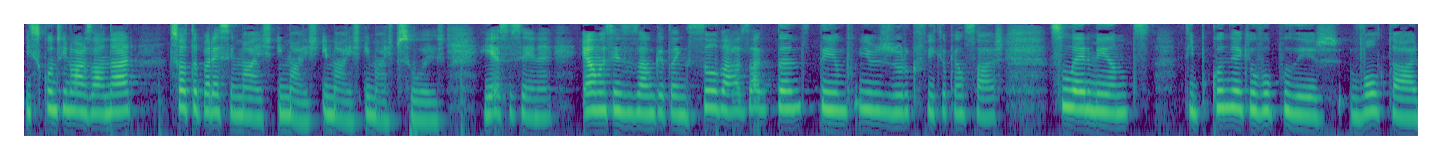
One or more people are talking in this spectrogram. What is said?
e se continuares a andar, só te aparecem mais e mais e mais e mais pessoas. E essa cena é uma sensação que eu tenho saudades há tanto tempo e eu juro que fico a pensar solenemente Tipo, quando é que eu vou poder voltar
